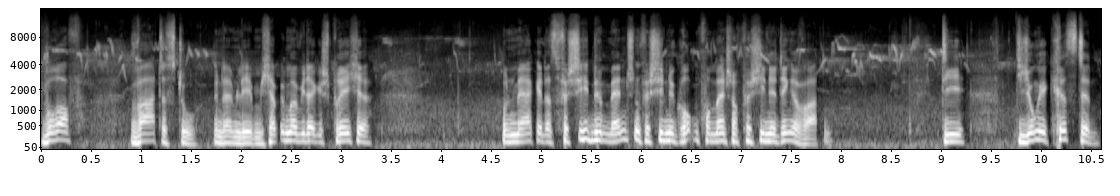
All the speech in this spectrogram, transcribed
Worauf wartest du in deinem Leben? Ich habe immer wieder Gespräche und merke, dass verschiedene Menschen, verschiedene Gruppen von Menschen auf verschiedene Dinge warten. Die, die junge Christin,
